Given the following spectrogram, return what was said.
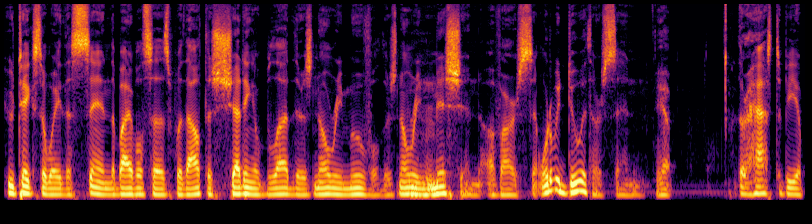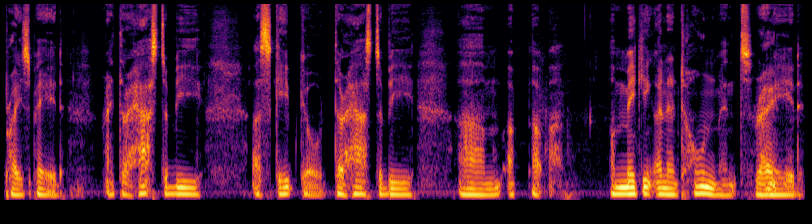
who takes away the sin. The Bible says, without the shedding of blood, there's no removal, there's no remission of our sin. What do we do with our sin? Yep. There has to be a price paid, right? There has to be a scapegoat. There has to be um, a, a, a making an atonement Right. made.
